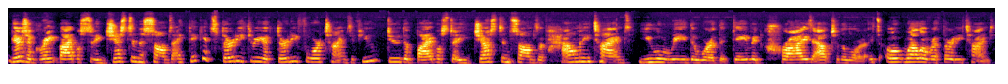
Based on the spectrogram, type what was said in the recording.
there's a great Bible study just in the Psalms. I think it's 33 or 34 times. If you do the Bible study just in Psalms of how many times you will read the word that David cries out to the Lord, it's well over 30 times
